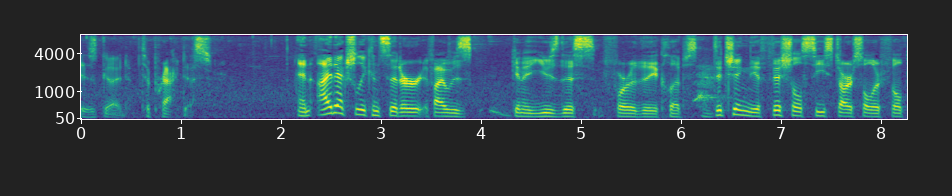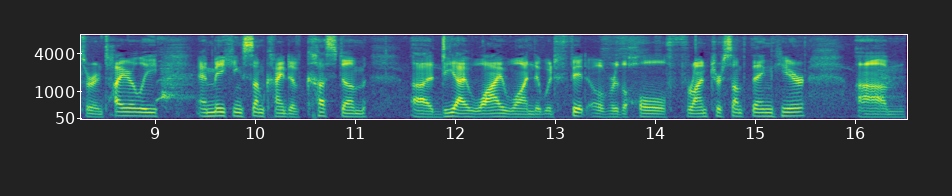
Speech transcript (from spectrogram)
is good to practice. And I'd actually consider, if I was going to use this for the Eclipse, ditching the official Seestar solar filter entirely and making some kind of custom uh, DIY one that would fit over the whole front or something here. Um,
